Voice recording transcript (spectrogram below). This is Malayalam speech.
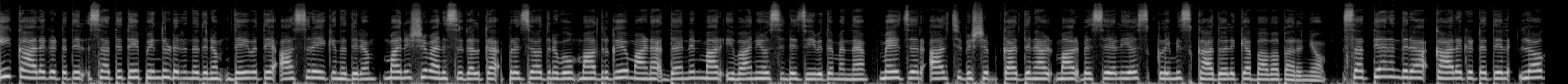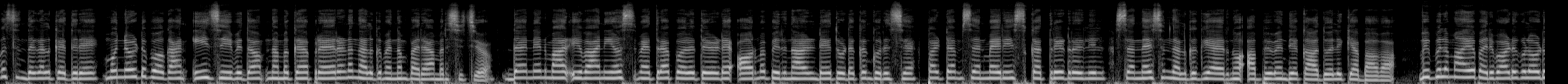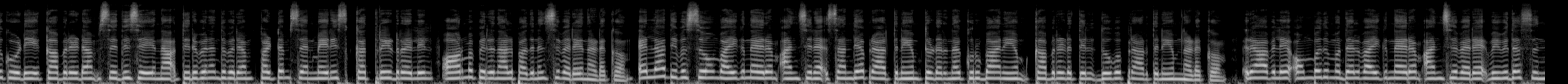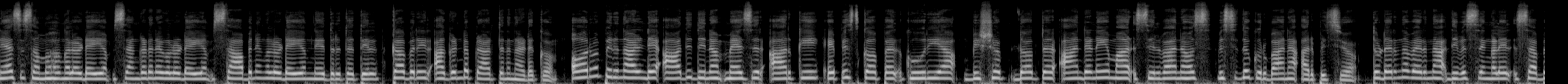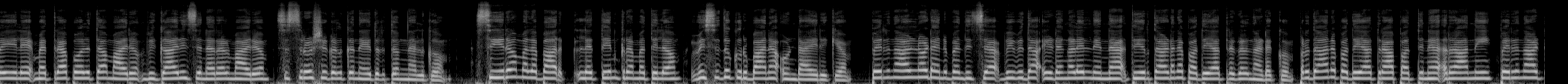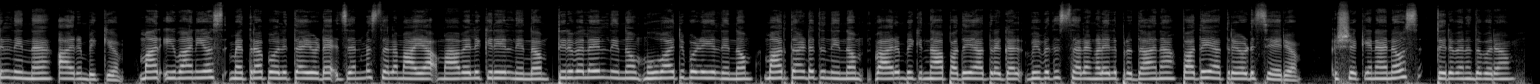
ഈ കാലഘട്ടത്തിൽ സത്യത്തെ പിന്തുടരുന്നതിനും ദൈവത്തെ ആശ്രയിക്കുന്നതിനും മനുഷ്യ മനസ്സുകൾക്ക് പ്രചോദനവും മാതൃകയുമാണ് ധന്യന്മാർ ഇവാനിയോസിന്റെ ജീവിതമെന്ന് മേജർ ആർച്ച് ബിഷപ്പ് കർദിനാൾ മാർ ബെസേലിയോസ് ക്ലിമിസ് കാതോലിക്ക ബാവ പറഞ്ഞു. സത്യാനന്തര കാലഘട്ടത്തിൽ ലോകചിന്തകൾക്കെതിരെ മുന്നോട്ടു പോകാൻ ഈ ജീവിതം നമുക്ക് പ്രേരണ നൽകുമെന്നും പരാമർശിച്ചു. ധന്യന്മാർ ഇവാനിയോസ് മെത്രാപോലത്തയുടെ ഓർമ്മ പെരുന്നാളിന്റെ തുടക്കം കുറിച്ച് പട്ടം സെന്റ് മേരീസ് കത്തീഡ്രലിൽ സന്ദേശം നൽകുകയായിരുന്നു അഭിവന്ദ്യ കാതോലിക്ക ബാവ വിപുലമായ പരിപാടികളോടുകൂടി കബറിടം സ്ഥിതി ചെയ്യുന്ന തിരുവനന്തപുരം പട്ടം സെന്റ് മേരീസ് കത്തീഡ്രലിൽ ഓർമ്മ പെരുന്നാൾ പതിനഞ്ച് വരെ നടക്കും. എല്ലാ ദിവസവും വൈകുന്നേരം അഞ്ചിന് സന്ധ്യാപ്രാർത്ഥനയും തുടർന്ന് കുർബാനയും കബറിടത്തിൽ ധൂപപ്രാർത്ഥനയും നടക്കും. രാവിലെ ഒമ്പത് മുതൽ വൈകുന്നേരം അഞ്ച് വരെ വിവിധ സന്യാസി സമൂഹങ്ങളുടെയും സംഘടനകളുടെയും സ്ഥാപനങ്ങളുടെയും നേതൃത്വത്തിൽ കബറിൽ അഖണ്ഡ പ്രാർത്ഥന നടക്കും. ഓർമ്മ പെരുന്നാളിന്റെ ആദ്യ ദിനം major archiepiscopal curia bishop doctor Antony Mar Silvanos വിശുദ്ധ കുർബാന അർപ്പിച്ചു. തുടർന്ന് വരുന്ന ദിവസങ്ങളിൽ സഭയിലെ മെത്രാപോലിത്തമാരും വികാരി ജനറൽമാരും ശുശ്രൂഷകൾക്ക് നേതൃത്വം നൽകും. സീറോ മലബാർ ലത്തീൻ ക്രമത്തിലും വിശുദ്ധ കുർബാന ഉണ്ടായിരിക്കും. പെരുന്നാളിനോടനുബന്ധിച്ച് വിവിധ ഇടങ്ങളിൽ നിന്ന് തീർത്ഥാടന പദയാത്രകൾ നടക്കും. പ്രധാന പദയാത്ര പത്തിന് റാന്നി പെരുന്നാട്ടിൽ നിന്ന് ആരംഭിക്കും. മാർ ഇവാനിയോസ് മെത്രാപോലിത്തയുടെ ജന്മസ്ഥലമായ മാവേലിക്കരയിൽ നിന്നും തിരുവല്ലയിൽ നിന്നും മൂവാറ്റുപുഴയിൽ നിന്നും മാർത്താണ്ഡത്തു നിന്നും ആരംഭിക്കുന്ന പദയാത്രകൾ വിവിധ സ്ഥലങ്ങളിൽ പ്രധാന പദയാത്രയോട് ചേരും. ഷെക്കിനാനോസ് തിരുവനന്തപുരം.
